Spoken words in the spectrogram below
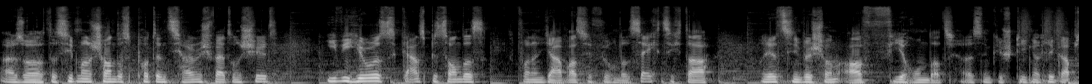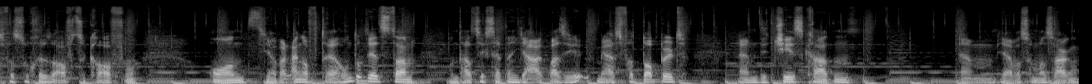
Also da sieht man schon das Potenzial im Schwert und Schild. Eevee Heroes ganz besonders, vor einem Jahr war sie für 160 da und jetzt sind wir schon auf 400. Ja, sind gestiegen, auch hier gab es Versuche das aufzukaufen und ja, war lang auf 300 jetzt dann und hat sich seit einem Jahr quasi mehr als verdoppelt. Ähm, die Chase-Karten, ähm, ja, was soll man sagen,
